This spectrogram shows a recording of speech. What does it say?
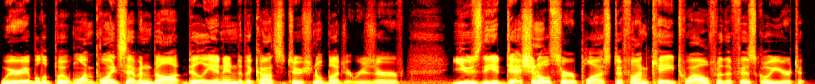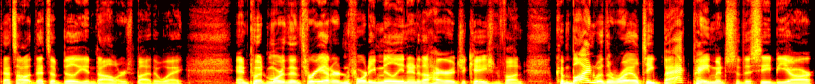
we were able to put 1.7 billion into the constitutional budget reserve use the additional surplus to fund K-12 for the fiscal year. To, that's a, that's a billion dollars, by the way, and put more than 340 million into the higher education fund. Combined with the royalty back payments to the CBR,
